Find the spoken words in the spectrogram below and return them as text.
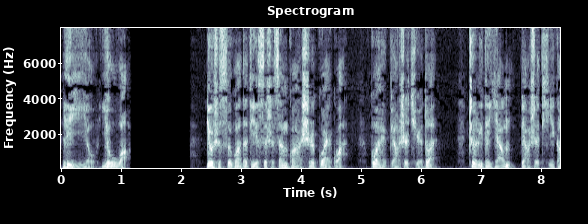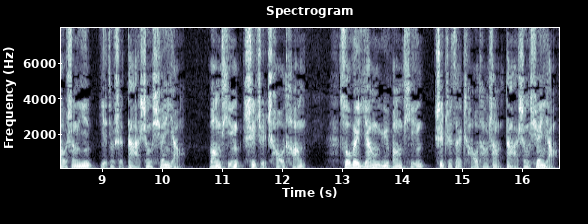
利有攸往。六十四卦的第四十三卦是怪卦，怪表示决断。这里的阳表示提高声音，也就是大声宣扬。王庭是指朝堂。所谓“扬于王庭”，是指在朝堂上大声宣扬，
